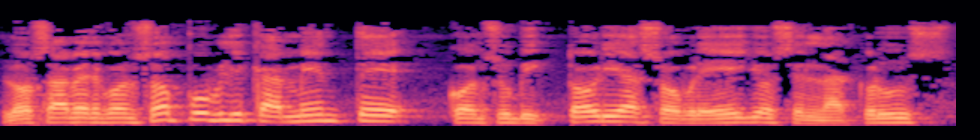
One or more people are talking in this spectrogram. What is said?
Los avergonzó públicamente con su victoria sobre ellos en la cruz.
